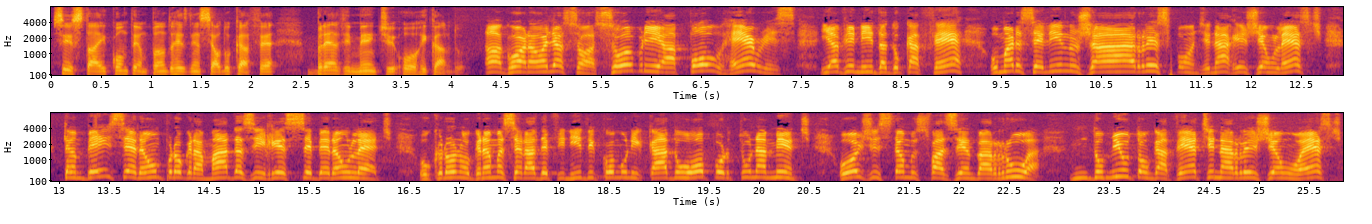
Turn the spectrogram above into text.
se está aí contemplando o residencial do Café brevemente, ô Ricardo. Agora, olha só, sobre a Paul Harris e a Avenida do Café, o Marcelino já responde. Na região leste também serão programadas e receberão LED. O cronograma será definido e comunicado oportunamente. Hoje estamos fazendo a rua do Milton Gavete na região oeste,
